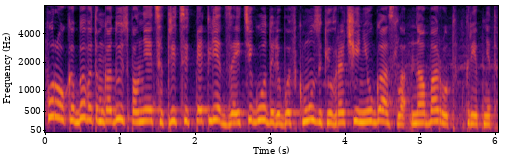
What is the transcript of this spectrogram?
Хору ОКБ в этом году исполняется 35 лет. За эти годы любовь к музыке у врачей не угасла. Наоборот, крепнет.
